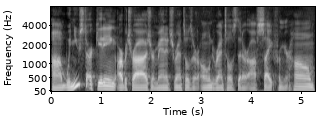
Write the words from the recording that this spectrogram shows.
Um, when you start getting arbitrage or managed rentals or owned rentals that are off site from your home,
